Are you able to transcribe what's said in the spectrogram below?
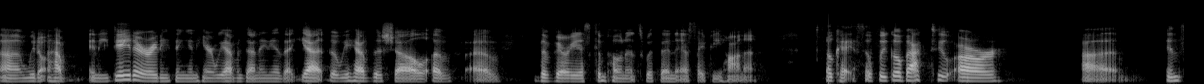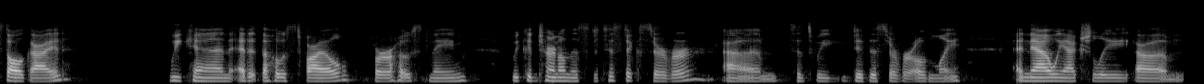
uh, we don't have any data or anything in here. We haven't done any of that yet, but we have the shell of, of the various components within SAP HANA. Okay, so if we go back to our uh, install guide, we can edit the host file for our host name. We could turn on the statistics server um, since we did the server only. And now we actually um,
